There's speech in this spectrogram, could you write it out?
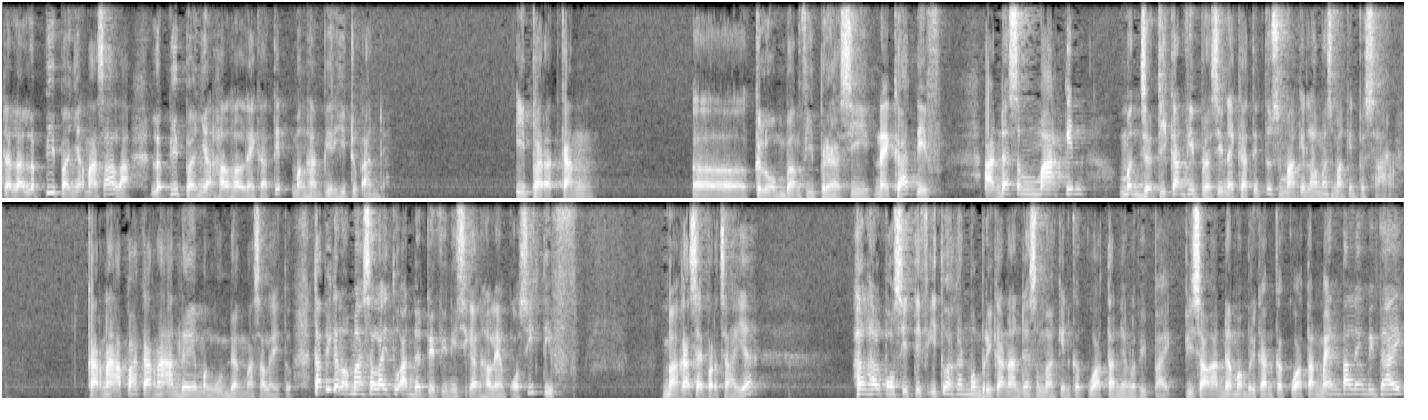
adalah lebih banyak masalah, lebih banyak hal-hal negatif menghampiri hidup Anda. Ibaratkan eh, gelombang vibrasi negatif, Anda semakin menjadikan vibrasi negatif itu semakin lama semakin besar. Karena apa? Karena Anda yang mengundang masalah itu. Tapi kalau masalah itu Anda definisikan hal yang positif, maka saya percaya Hal-hal positif itu akan memberikan Anda semakin kekuatan yang lebih baik. Bisa Anda memberikan kekuatan mental yang lebih baik,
